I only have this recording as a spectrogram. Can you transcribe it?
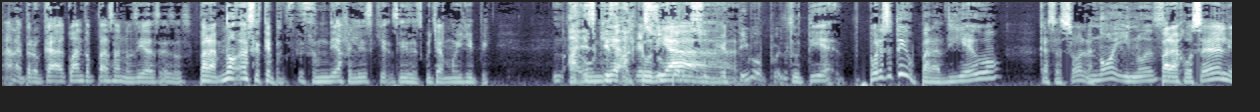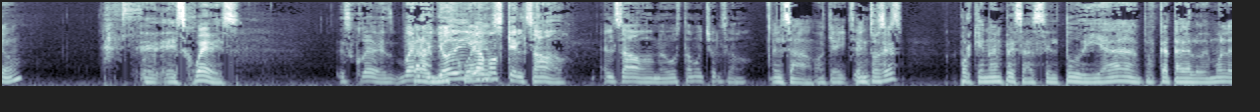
ala, pero cada cuánto pasan los días esos. Para no, es que es un día feliz que sí se escucha muy hippie. Ah, es que día- es, día- subjetivo, pues. Tu tía, por eso te digo, para Diego Casasola, No, y no es, para José de León eh, es jueves. es jueves. Bueno, para yo jueves- digamos que el sábado. El sábado, me gusta mucho el sábado. El sábado, ok. Sí. Entonces, ¿por qué no empezás el tu día? Pues cataloguémoslo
